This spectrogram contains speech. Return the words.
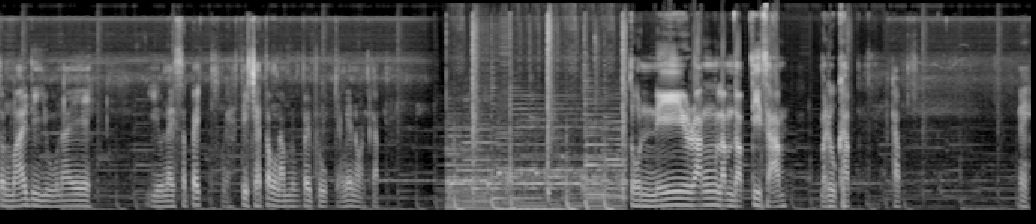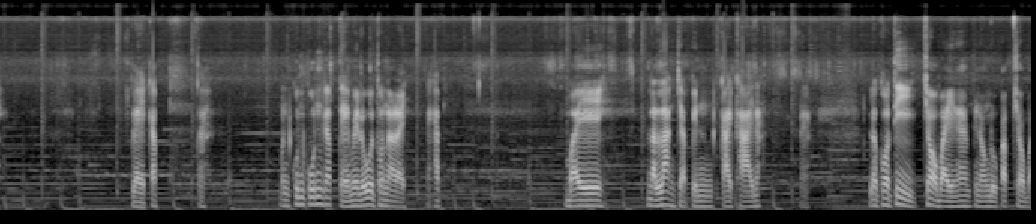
ต้นไม้ที่อยู่ในอยู่ในสเปคนะที่จะต้องนำลงไปปลูกอย่างแน่นอนครับ นนนี้รังลำดับที่สามมาดูครับครับนี่แปลกครับนะมันคุ้นๆครับ แต่ไม่รู้ต้นอะไรนะครับ ใบด้านล่างจะเป็นกายคายนะนะแล้วก็ที่ช่อใบนะพี่น้องดูครับช่อใบ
